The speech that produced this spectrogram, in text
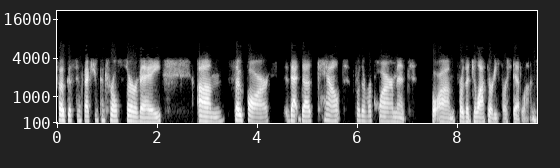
focused infection control survey um, so far, that does count for the requirement for um, for the July 31st deadline.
